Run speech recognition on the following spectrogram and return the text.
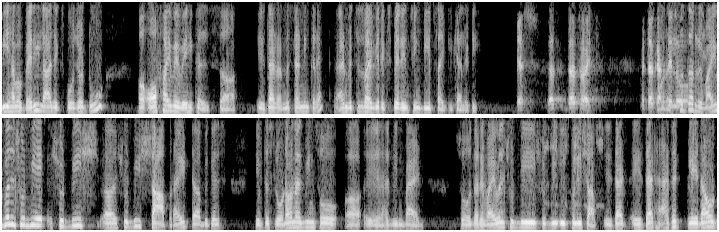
we have a very large exposure to off-highway vehicles. Is that understanding correct? And which is why we are experiencing deep cyclicality. Yes, that's right. Castillo. The revival should be should be uh should be sharp, right? Because if the slowdown has been so uh has been bad, so the revival should be should be equally sharp. Is that is that has it played out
